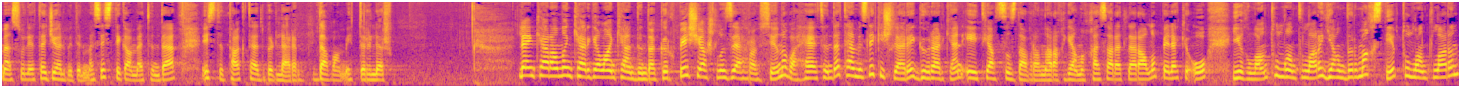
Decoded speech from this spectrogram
məsuliyyətə cəlb edilməsi istiqamətində istintaq tədbirləri davam etdirilir. Lənkəranın Kərgəlan kəndində 45 yaşlı Zəhra Hüseynova həyətində təmizlik işləri görərkən ehtiyatsız davranaraq yanıq xəsarətləri alıb. Belə ki, o yığılan tullantıları yandırmaq istəyib, tullantıların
